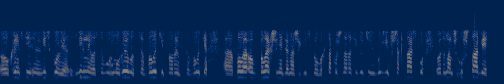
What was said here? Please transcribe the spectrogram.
е, українські е, військові звільнили Севур могилу. Полегшення для наших військових. Також зараз ідуть бої в Шахтарську. От нам у штабі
